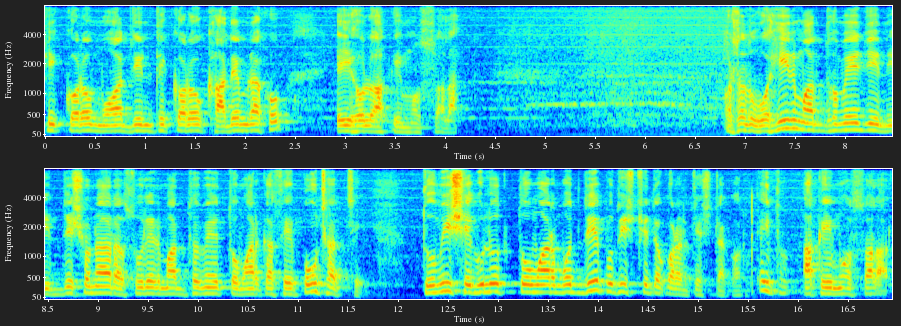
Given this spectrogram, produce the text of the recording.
ঠিক করো, মোয়াজ্জিন ঠিক করো, খাদেম রাখো, এই হলো আকিমুসসালা অর্থাৎ ওহির মাধ্যমে যে নির্দেশনা রাসুলের মাধ্যমে তোমার কাছে পৌঁছাচ্ছে, তুমি সেগুলো তোমার মধ্যে প্রতিষ্ঠিত করার চেষ্টা করো। এই তো আকিমুসসালাত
